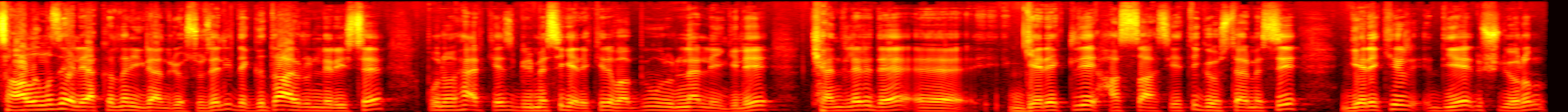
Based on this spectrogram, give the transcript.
Sağlığımızı hele yakından ilgilendiriyorsa özellikle gıda ürünleri ise bunu herkes bilmesi gerekir ve bu ürünlerle ilgili kendileri de e, gerekli hassasiyeti göstermesi gerekir diye düşünüyorum.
